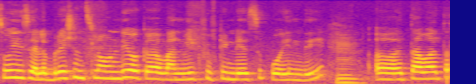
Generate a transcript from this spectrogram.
సో ఈ సెలబ్రేషన్స్లో ఉండి ఒక వన్ వీక్ ఫిఫ్టీన్ డేస్ పోయింది. ఆ, తర్వాత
